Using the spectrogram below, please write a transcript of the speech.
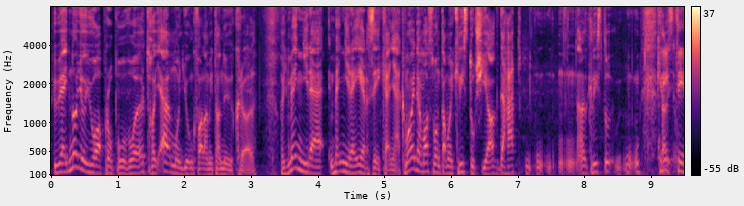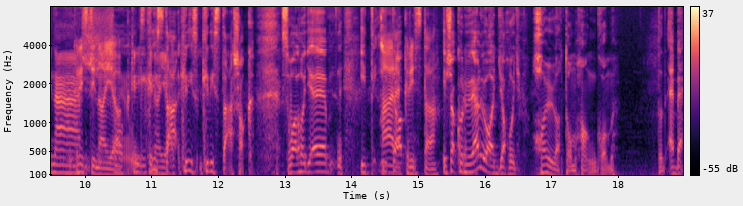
Ő egy nagyon jó apropó volt, hogy elmondjunk valamit a nőkről. Hogy mennyire, mennyire érzékenyek. Majdnem azt mondtam, hogy krisztusiak, de hát Krisztu... Krisztinás... Krisztinaiak. Krisztá, krisztásak. Szóval, hogy e, itt... itt a, Krista. És akkor ő előadja, hogy hallatom hangom. Ebbe,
